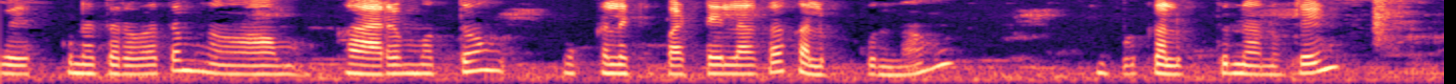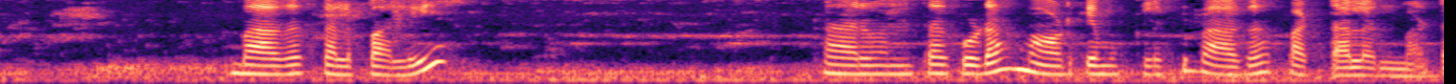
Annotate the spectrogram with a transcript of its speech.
వేసుకున్న తర్వాత మనం కారం మొత్తం ముక్కలకి పట్టేలాగా కలుపుకుందాం. ఇప్పుడు కలుపుతున్నాను ఫ్రెండ్స్. బాగా కలపాలి. కారం అంతా కూడా మామిడికాయ ముక్కలకి బాగా పట్టాలన్నమాట.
